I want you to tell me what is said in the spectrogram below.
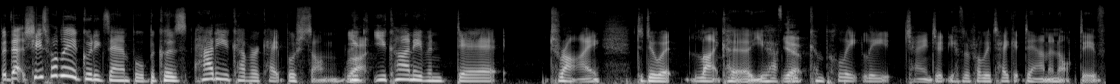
But that she's probably a good example because how do you cover a Kate Bush song? You, Right. you can't even dare try to do it like her. You have Yeah. to completely change it. You have to probably take it down an octave.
